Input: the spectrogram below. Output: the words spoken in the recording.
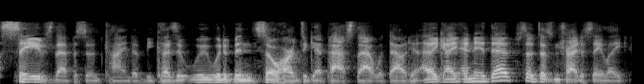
saves the episode kind of because it, it would have been so hard to get past that without him. Like, I, and it, that episode doesn't try to say like,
